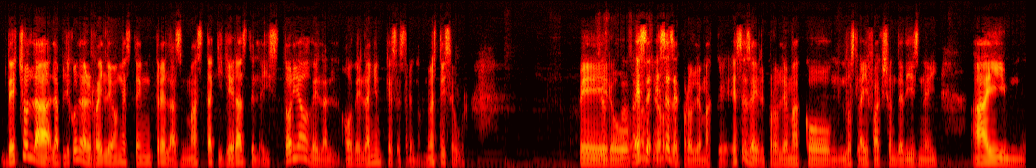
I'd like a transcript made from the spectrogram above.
de hecho, la, película del Rey León está entre las más taquilleras de la historia o, o del año en que se estrenó. No estoy seguro. Pero ese, es el problema que, ese es el problema con los live action de Disney. Hay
